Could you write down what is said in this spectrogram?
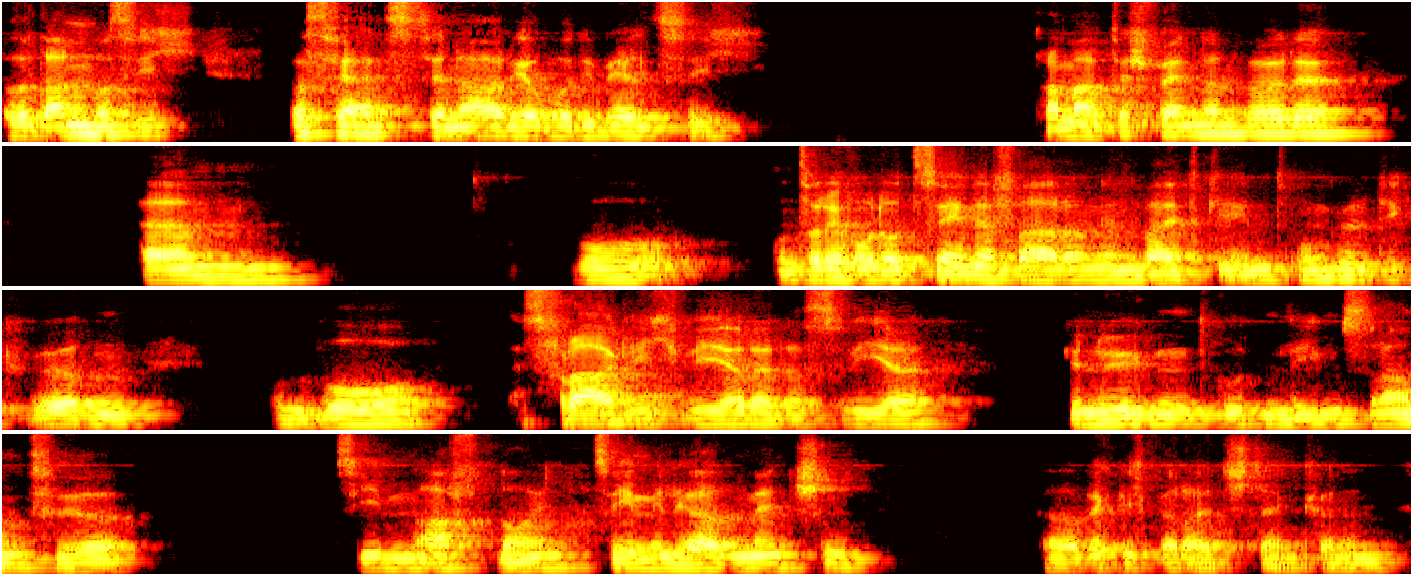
Also dann muss ich, was für ein Szenario, wo die Welt sich dramatisch verändern würde, ähm, wo unsere Holozän-Erfahrungen weitgehend ungültig würden und wo es fraglich wäre, dass wir genügend guten Lebensraum für sieben, acht, neun, zehn Milliarden Menschen wirklich bereitstellen können.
